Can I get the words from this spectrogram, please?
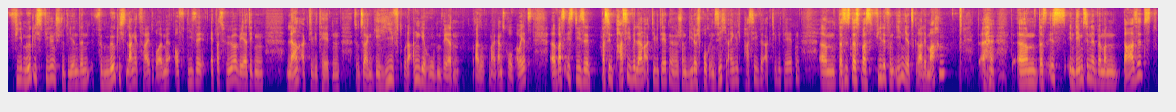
viel, möglichst vielen Studierenden, für möglichst lange Zeiträume auf diese etwas höherwertigen Lernaktivitäten sozusagen gehievt oder angehoben werden. Also mal ganz grob. Aber jetzt, äh, was, ist diese, was sind passive Lernaktivitäten? Das ist schon ein Widerspruch in sich eigentlich, passive Aktivitäten. Ähm, das ist das, was viele von Ihnen jetzt gerade machen. Ähm, das ist in dem Sinne, wenn man da sitzt,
